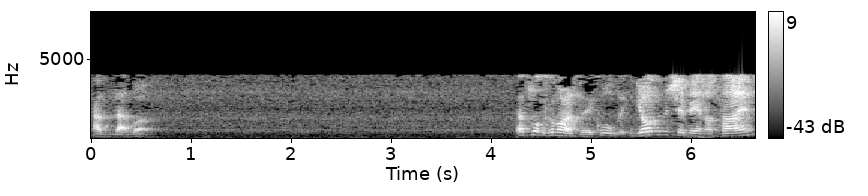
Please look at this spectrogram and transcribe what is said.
How does that work? That's what the Gemara says. They call it Yom Otayim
